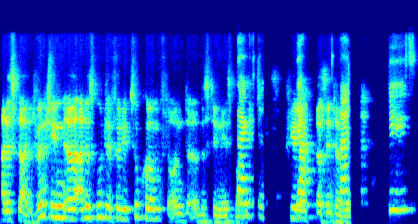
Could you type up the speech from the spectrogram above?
Alles klar. Ich wünsche Ihnen äh, alles Gute für die Zukunft und äh, bis demnächst mal. Danke. Vielen ja, Dank für das Interview. Danke. Tschüss.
